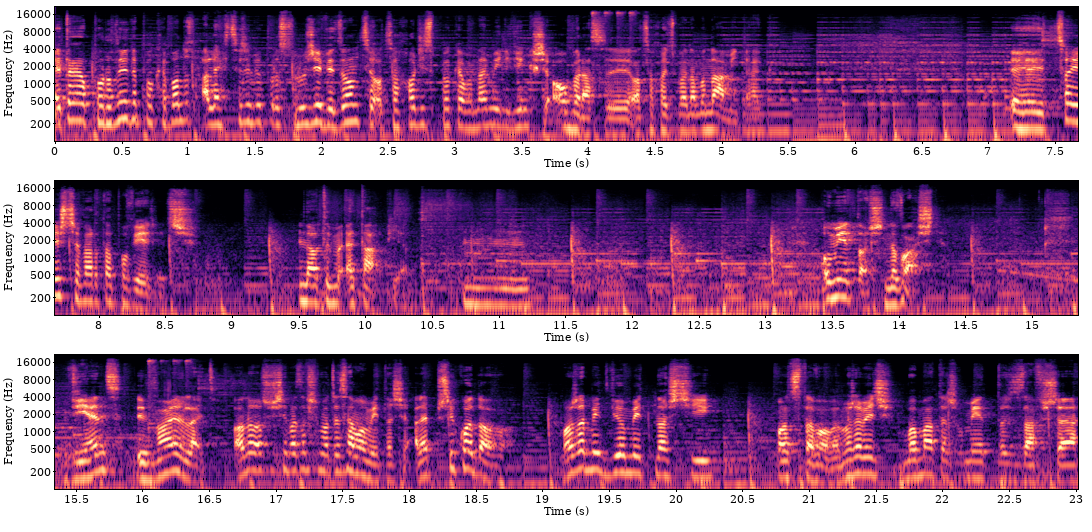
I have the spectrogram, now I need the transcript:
Ja trochę porównuję do Pokémonów, ale chcę, żeby po prostu ludzie wiedzący o co chodzi z Pokémonami mieli większy obraz, y, o co chodzi z Manamonami, tak? Y, Co jeszcze warto powiedzieć na tym etapie? Mm. No właśnie. Więc Violet, ona oczywiście ma zawsze ma te same umiejętności, ale przykładowo może mieć dwie umiejętności podstawowe. Może mieć, bo ma też umiejętność zawsze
